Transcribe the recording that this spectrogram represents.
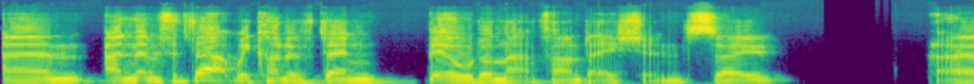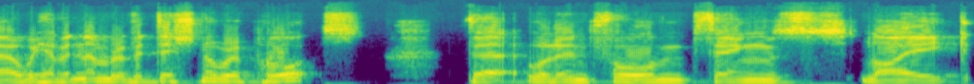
Um, and then for that, we kind of then build on that foundation. So uh, we have a number of additional reports that will inform things like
